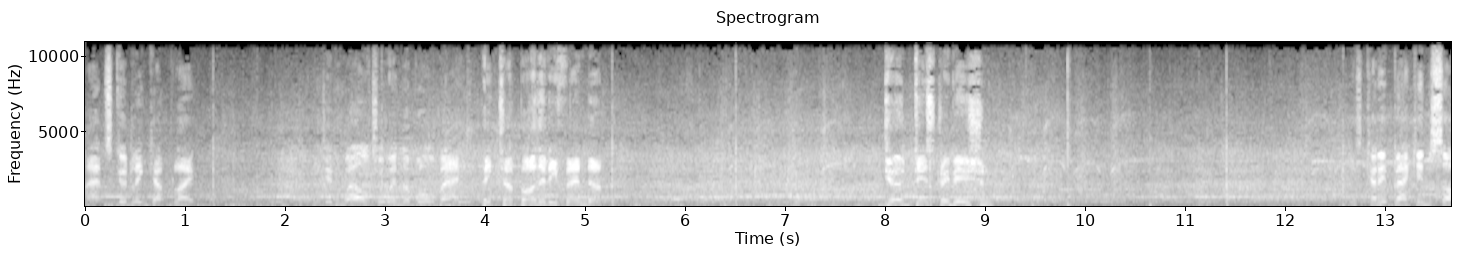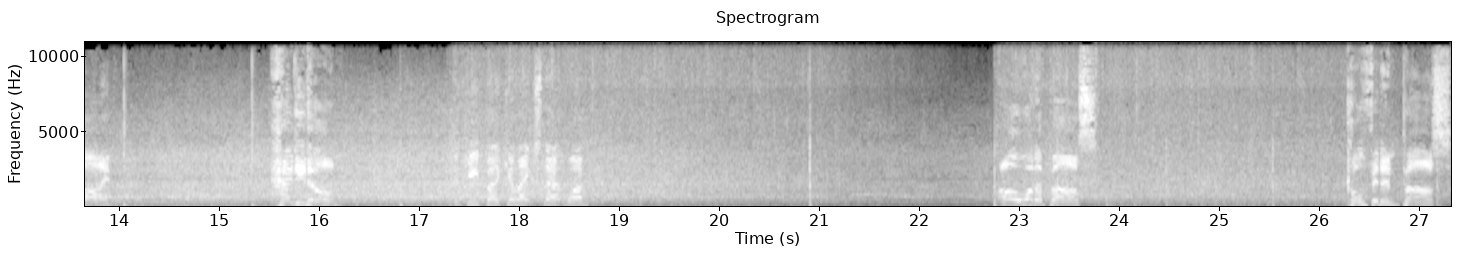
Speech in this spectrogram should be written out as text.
That's good link-up play. He did well to win the ball back. Picked up by the defender. Good distribution. He's cut it back inside. Headed on. The keeper collects that one. Oh, what a pass. Confident pass.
